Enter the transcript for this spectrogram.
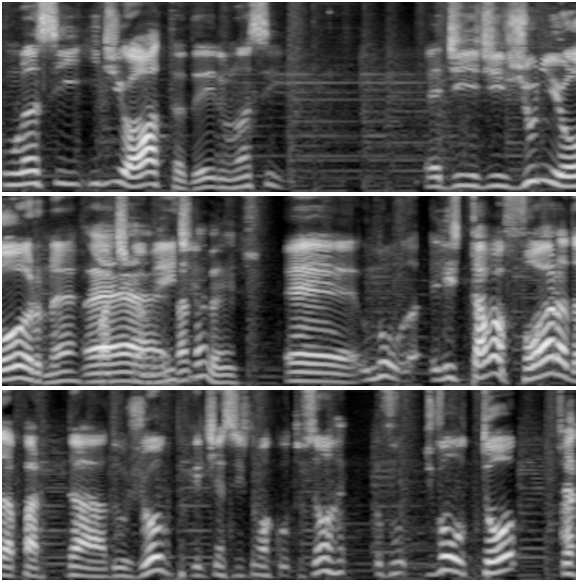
um lance idiota dele, um lance de, de junior, né? É, praticamente. exatamente. É, no- ele estava fora da, da- do jogo, porque ele tinha sentido uma contusão, vo- voltou, Tinha,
